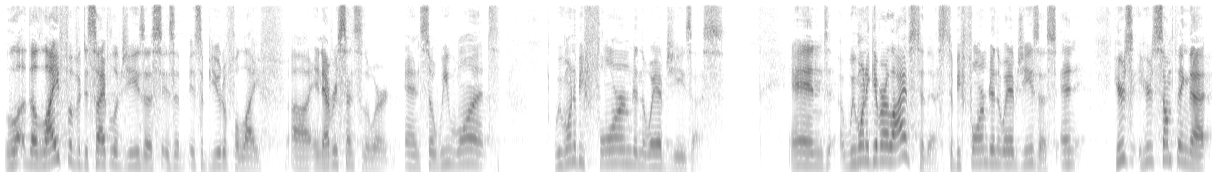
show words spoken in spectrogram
the life of a disciple of Jesus is a, is a beautiful life uh, in every sense of the word. And so we want, we want to be formed in the way of Jesus. And we want to give our lives to this, to be formed in the way of Jesus. And here's, here's something that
